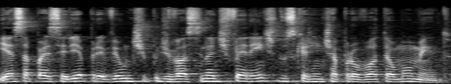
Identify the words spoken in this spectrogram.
E essa parceria prevê um tipo de vacina diferente dos que a gente aprovou até o momento,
